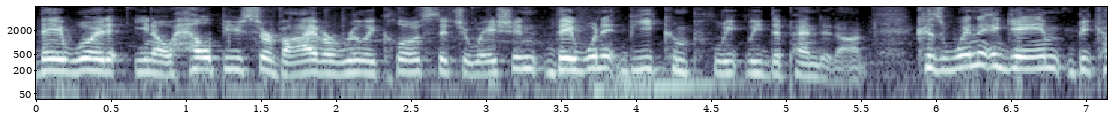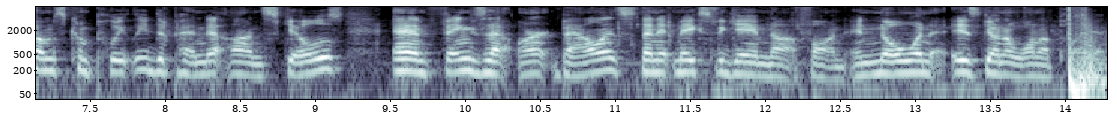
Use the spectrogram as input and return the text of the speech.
they would, you know, help you survive a really close situation. They wouldn't be completely dependent on. Because when a game becomes completely dependent on skills and things that aren't balanced, then it makes the game not fun, and no one is gonna want to play it.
